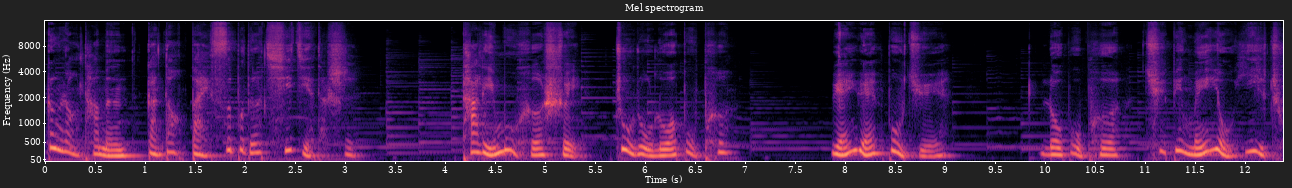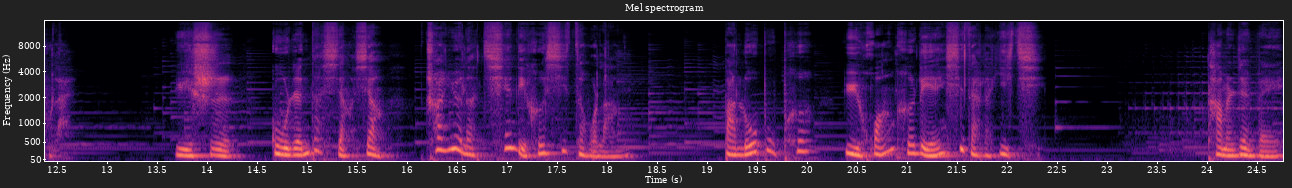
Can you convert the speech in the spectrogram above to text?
更让他们感到百思不得其解的是。塔里木河水注入罗布泊，源源不绝，罗布泊却并没有溢出来。于是，古人的想象穿越了千里河西走廊，把罗布泊与黄河联系在了一起。他们认为，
